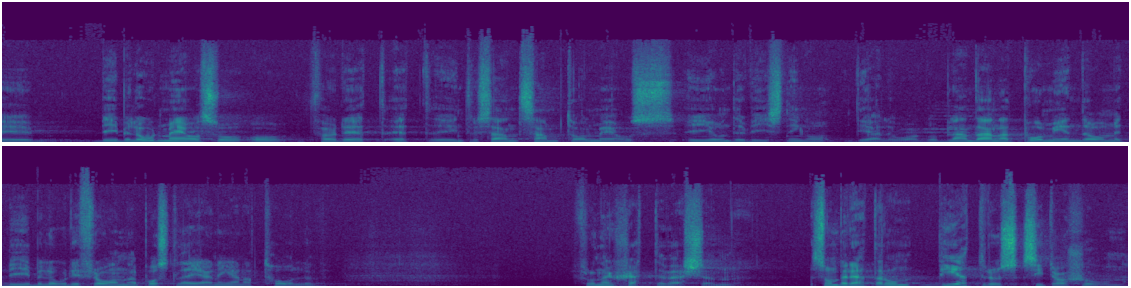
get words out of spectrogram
eh, bibelord med oss och, och förde ett, ett, intressant samtal med oss i undervisning och dialog. Och bland annat påminde om ett bibelord ifrån Apostlagärningarna 12, från den sjätte versen, som berättar om Petrus situation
